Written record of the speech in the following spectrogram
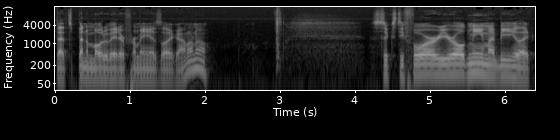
that's been a motivator for me. Is like, I don't know. 64 year old me might be like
